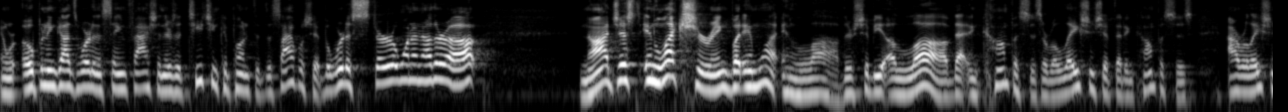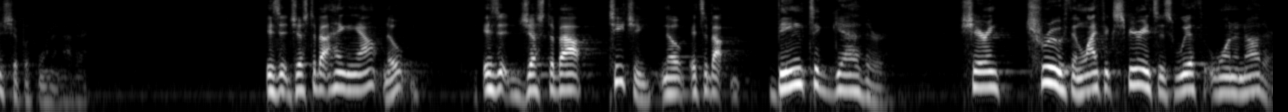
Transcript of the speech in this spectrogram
and we're opening God's Word in the same fashion. There's a teaching component to discipleship, but we're to stir one another up not just in lecturing, but in what? In love. There should be a love that encompasses, a relationship that encompasses our relationship with one another. Is it just about hanging out? Nope. Is it just about teaching? No, it's about being together, sharing truth and life experiences with one another.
